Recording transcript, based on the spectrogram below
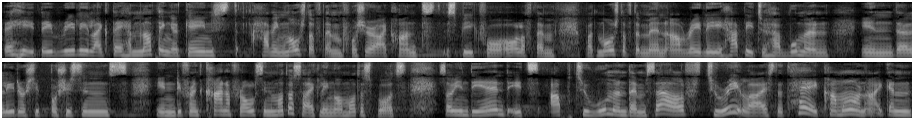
They they really like they have nothing against having most of them. For sure, I can't speak for all of them, but most of the men are really happy to have women in the leadership positions in different kind of roles in motorcycling or motorsports. So in the end, it's up to women themselves to realize that hey, come on, I can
